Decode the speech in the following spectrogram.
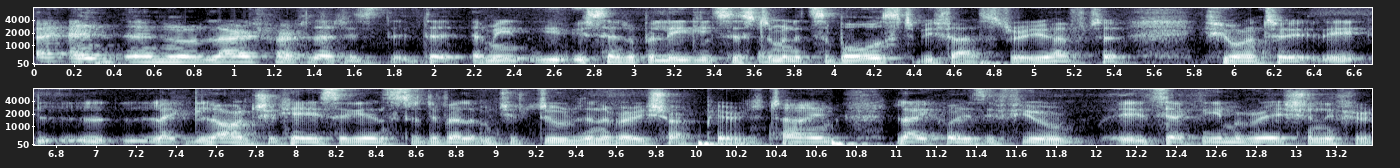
And, and a large part of that is that, that I mean, you, you set up a legal system and it's supposed to be faster. You have to, if you want to like launch a case against a development, you have to do it in a very short period of time. Likewise, if you're, it's like the immigration, if you're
